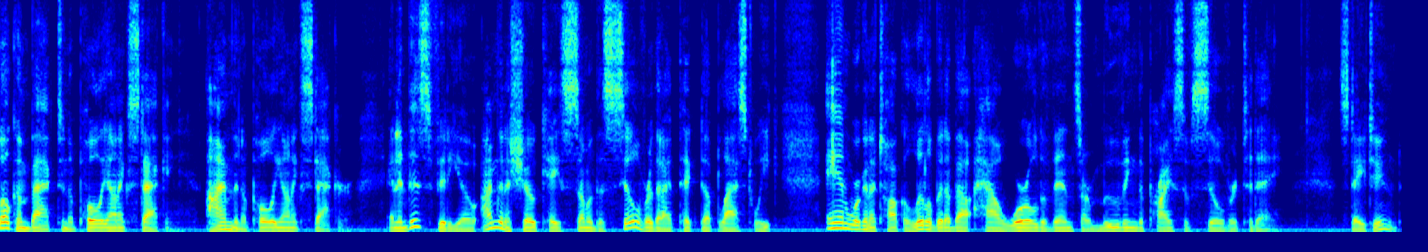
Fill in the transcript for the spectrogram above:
Welcome back to Napoleonic Stacking. I'm the Napoleonic Stacker, and in this video I'm going to showcase some of the silver that I picked up last week, and we're going to talk a little bit about how world events are moving the price of silver today. Stay tuned.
